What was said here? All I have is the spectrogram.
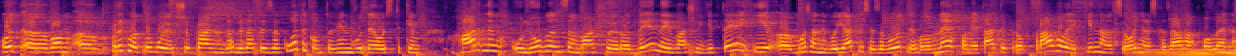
От е, вам е, приклад того, якщо правильно доглядати за котиком, то він буде ось таким гарним улюбленцем вашої родини, і ваших дітей, і е, можна не боятися заводити. Головне пам'ятати про правила, які нам сьогодні розказала Олена.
